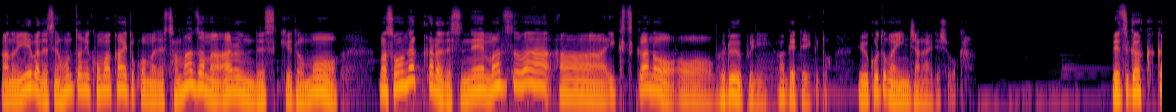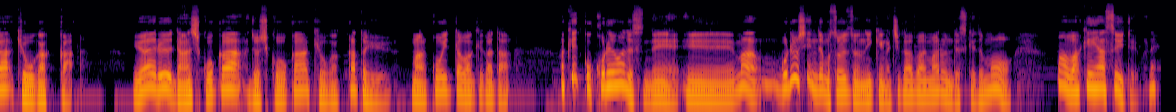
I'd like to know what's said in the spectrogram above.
あの言えばですね、本当に細かいところまで様々あるんですけども、まあ、その中からですね、まずは、あいくつかのグループに分けていくということがいいんじゃないでしょうか。別学科、共学科。いわゆる男子校か女子校か共学科という、まあ、こういった分け方。まあ、結構これはですね、えー、まあ、ご両親でもそれぞれの意見が違う場合もあるんですけども、まあ、分けやすいというかね。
